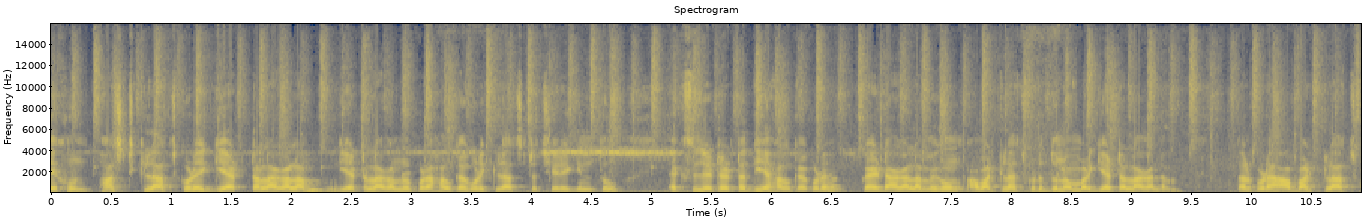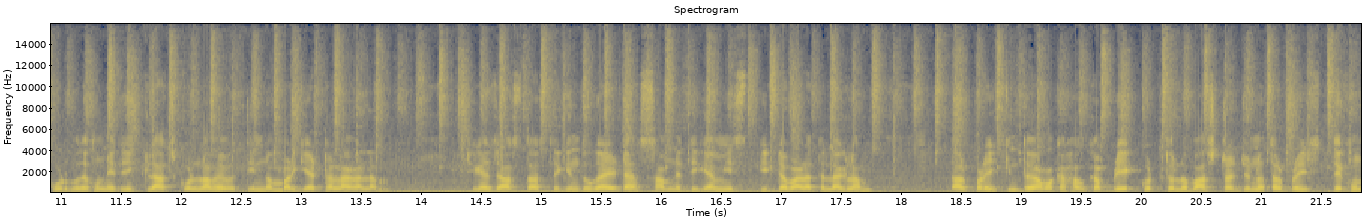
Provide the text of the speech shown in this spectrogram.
দেখুন ফার্স্ট ক্লাচ করে গিয়ারটা লাগালাম। গিয়ারটা লাগানোর পরে হালকা করে ক্লাচটা ছেড়ে কিন্তু অ্যাক্সিলেটারটা দিয়ে হালকা করে গাড়িটা আগালাম এবং আবার ক্লাচ করে দু নম্বর গিয়ারটা লাগালাম। তারপরে আবার ক্লাচ করব। দেখুন এদিকে ক্লাচ করলাম, এবার তিন নম্বর গিয়ারটা লাগালাম। ঠিক আছে, আস্তে আস্তে কিন্তু গাড়িটা সামনের দিকে আমি স্পিডটা বাড়াতে লাগলাম। তারপরেই কিন্তু আমাকে হালকা ব্রেক করতে হলো বাসটার জন্য। তারপরেই দেখুন,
